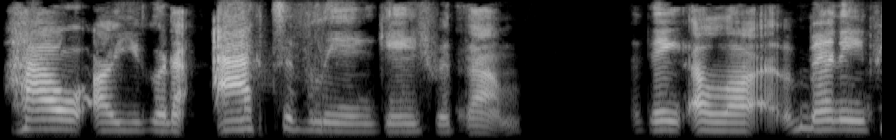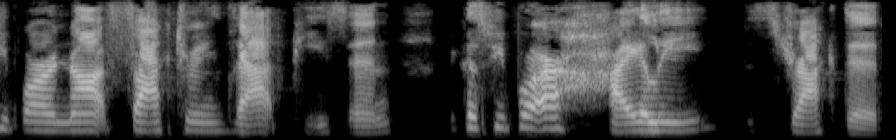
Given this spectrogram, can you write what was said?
how are you going to actively engage with them I think a lot, many people are not factoring that piece in because people are highly distracted.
